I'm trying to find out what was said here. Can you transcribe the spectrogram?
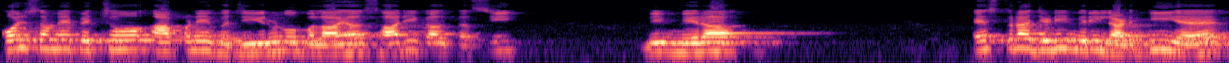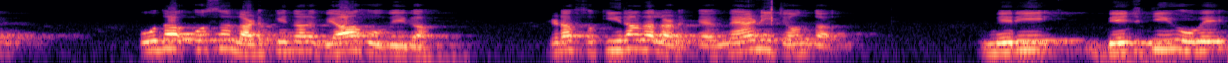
ਕੁਝ ਸਮੇਂ ਪਿੱਛੋਂ ਆਪਣੇ ਵਜ਼ੀਰ ਨੂੰ ਬੁਲਾਇਆ, ਸਾਰੀ ਗੱਲ ਦੱਸੀ ਵੀ ਮੇਰਾ, ਇਸ ਤਰ੍ਹਾਂ ਜਿਹੜੀ ਮੇਰੀ ਲੜਕੀ ਹੈ ਉਹਦਾ ਉਸ ਲੜਕੇ ਨਾਲ ਵਿਆਹ ਹੋਵੇਗਾ। ਜਿਹੜਾ ਫਕੀਰਾਂ ਦਾ ਲੜਕਾ ਹੈ, ਮੈਂ ਨਹੀਂ ਚਾਹੁੰਦਾ ਮੇਰੀ ਬੇਇੱਜ਼ਤੀ ਹੋਵੇ।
